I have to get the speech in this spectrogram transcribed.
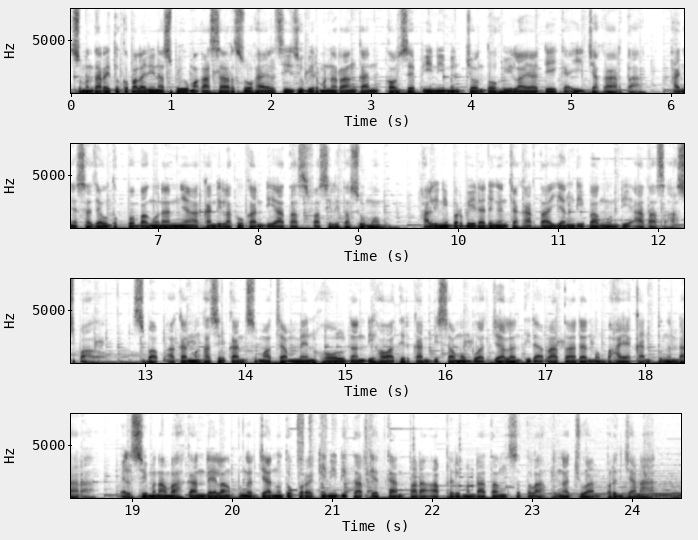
Sementara itu, Kepala Dinas PU Makassar, Suhail Zubir menerangkan konsep ini mencontoh wilayah DKI Jakarta. Hanya saja untuk pembangunannya akan dilakukan di atas fasilitas umum. Hal ini berbeda dengan Jakarta yang dibangun di atas aspal, sebab akan menghasilkan semacam manhole dan dikhawatirkan bisa membuat jalan tidak rata dan membahayakan pengendara. LC menambahkan lelang pengerjaan untuk proyek ini ditargetkan pada April mendatang setelah pengajuan perencanaan.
